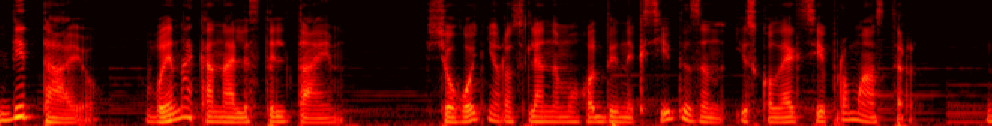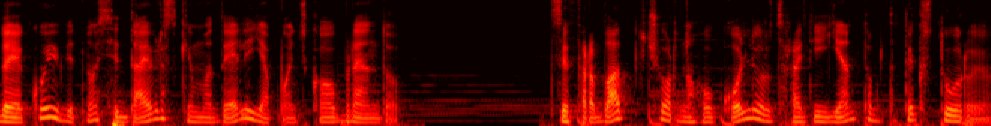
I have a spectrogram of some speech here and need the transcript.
Вітаю! Ви на каналі StyleTime. Сьогодні розглянемо годинник Citizen із колекції ProMaster, до якої відносять дайверські моделі японського бренду. Циферблат чорного кольору з градієнтом та текстурою,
